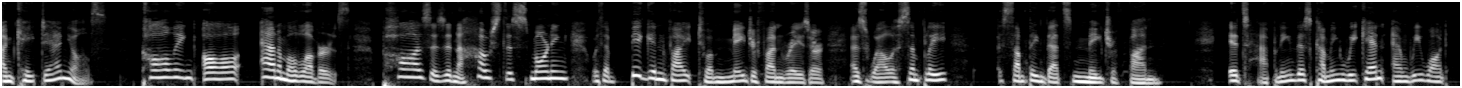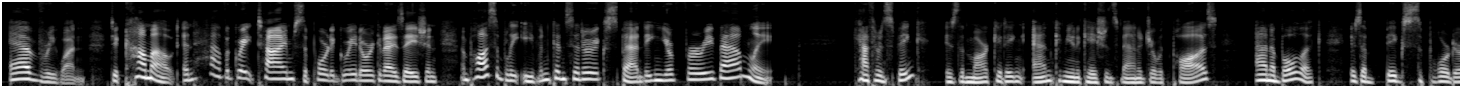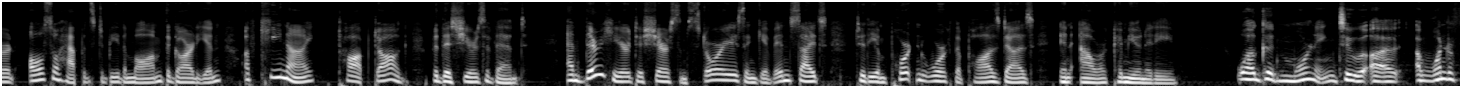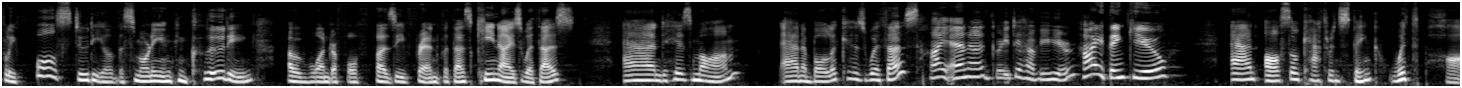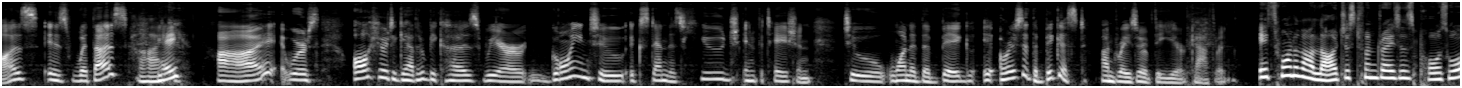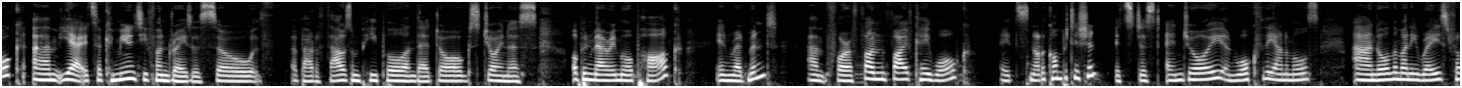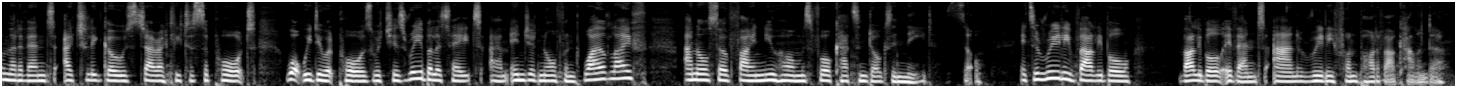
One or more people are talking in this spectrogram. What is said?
I'm Kate Daniels, calling all animal lovers. Paws is in the house this morning with a big invite to a major fundraiser, as well as simply something that's major fun. It's happening this coming weekend, and we want everyone to come out and have a great time, support a great organization, and possibly even consider expanding your furry family. Catherine Spink is the marketing and communications manager with Paws. Anna Bolick is a big supporter and also happens to be the mom, the guardian of Kenai Top Dog for this year's event. And they're here to share some stories and give insights to the important work that Paws does in our community. Well, good morning to a, a, wonderfully full studio this morning, and concluding a wonderful fuzzy friend with us. Kenai's with us, and his mom, Anna Bolick, is with us. Hi, Anna. Great to have you here. Hi, thank you. And also, Catherine Spink with Paws is with us. Hi. Hi. We're all here together because we are going to extend this huge invitation to one of the big, or is it the biggest fundraiser of the year, Catherine? It's one of our largest fundraisers, Paws Walk. Um, yeah, it's a community fundraiser. So about a thousand people and their dogs join us up in Marymoor Park in Redmond um, for a fun 5K walk. It's not a competition. It's just enjoy and walk for the animals. And all the money raised from that event actually goes directly to support what we do at Paws, which is rehabilitate um, injured and orphaned wildlife and also find new homes for cats and dogs in need. So it's a really valuable valuable event and a really fun part of our calendar.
